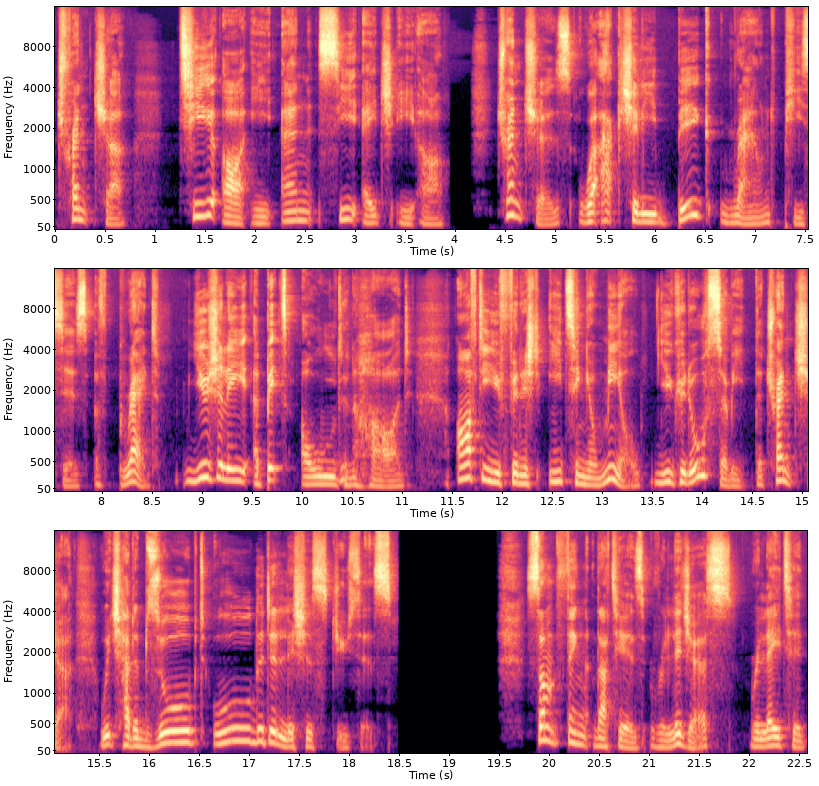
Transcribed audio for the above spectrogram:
trencher, T R E N C H E R. Trenchers were actually big round pieces of bread usually a bit old and hard. After you finished eating your meal, you could also eat the trencher, which had absorbed all the delicious juices. Something that is religious, related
